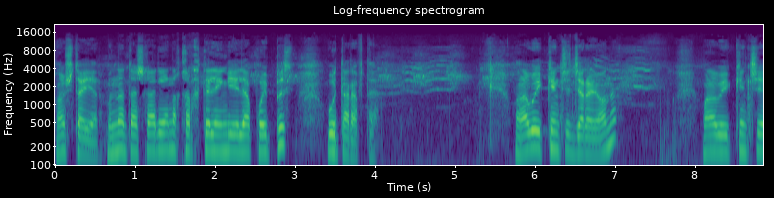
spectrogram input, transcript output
mana shu tayyor. Bundan tashqari yana qirqta lenga elab qo'yibmiz u tarafda. Mana bu ikkinchi jarayoni. Mana bu ikkinchi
